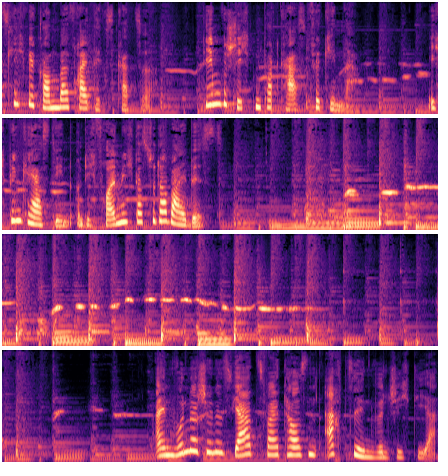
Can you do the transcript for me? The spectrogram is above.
Herzlich willkommen bei Freitextkatze, dem Geschichtenpodcast für Kinder. Ich bin Kerstin und ich freue mich, dass du dabei bist. Ein wunderschönes Jahr 2018 wünsche ich dir.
